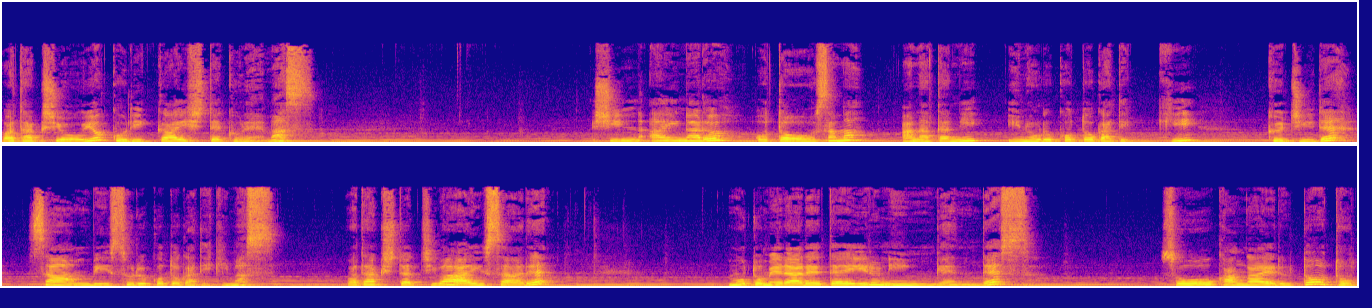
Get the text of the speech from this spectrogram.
私をよく理解してくれます。親愛なるお父様あなたに祈ることができ口で賛美することができます。私たちは愛され、求められている人間です。そう考えるととっ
